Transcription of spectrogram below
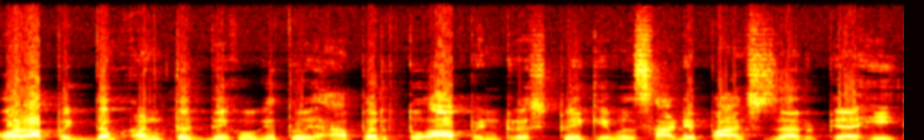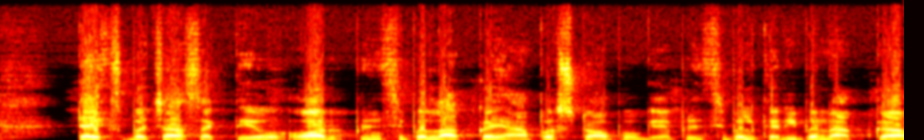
और आप एकदम अंत तक देखोगे तो यहाँ पर तो आप इंटरेस्ट पे केवल साढ़े पाँच हज़ार रुपया ही टैक्स बचा सकते हो। और प्रिंसिपल आपका यहाँ पर स्टॉप हो गया। प्रिंसिपल करीबन आपका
